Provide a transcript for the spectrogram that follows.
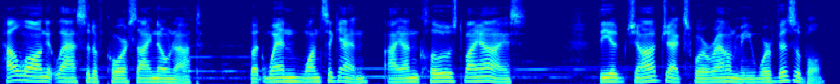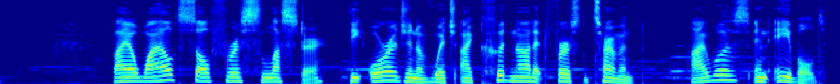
How long it lasted, of course, I know not, but when, once again, I unclosed my eyes, the objects around me were visible by a wild sulphurous luster, the origin of which I could not at first determine, I was enabled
